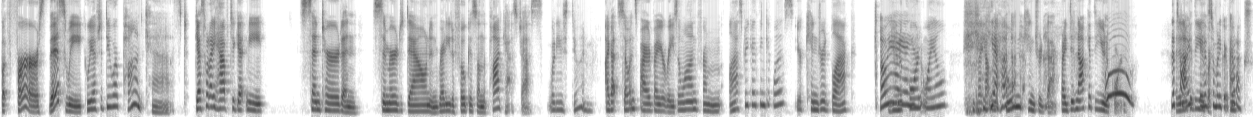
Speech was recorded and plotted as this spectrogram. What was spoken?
But first, this week, we have to do our podcast. Guess what I have to get me centered and simmered down and ready to focus on the podcast, Jess? What are you doing? I got so inspired by your Raise a Wand from last week, I think it was, your Kindred Black Oh yeah, yeah, yeah. unicorn oil. I got Yeah. my own Kindred Black, but I did not get the unicorn. Ooh, that's fine. the They have so many great I- products.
